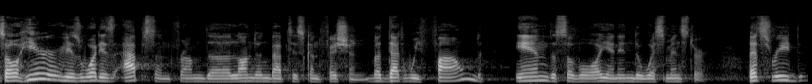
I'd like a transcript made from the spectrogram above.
So here is what is absent from the London Baptist Confession, but that we found in the Savoy and in the Westminster. Let's read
